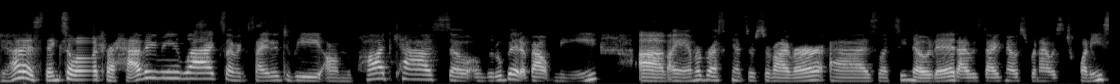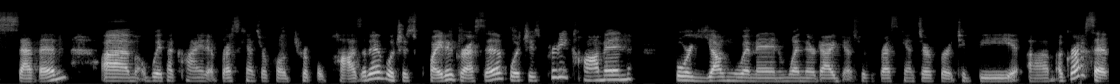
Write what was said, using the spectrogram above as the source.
Yes, thanks so much for having me, Lex. I'm excited to be on the podcast. So, a little bit about me. Um, I am a breast cancer survivor, as Lexi noted. I was diagnosed when I was 27 um, with a kind of breast cancer called triple positive, which is quite aggressive, which is pretty common for young women when they're diagnosed with breast cancer for it to be um, aggressive.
